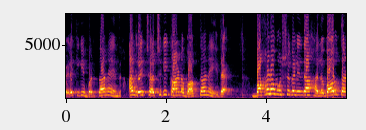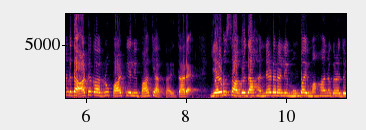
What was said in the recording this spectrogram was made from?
ಬೆಳಕಿಗೆ ಬರ್ತಾನೆ ಅಂದ್ರೆ ಅಂದ್ರೆ ಚರ್ಚೆಗೆ ಕಾರಣವಾಗ್ತಾನೆ ಇದೆ. ಬಹಳ ವರ್ಷಗಳಿಂದ ಹಲವಾರು ತಂಡದ ಆಟಗಾರರು ಪಾರ್ಟಿಯಲ್ಲಿ ಭಾಗಿಯಾಗ್ತಾ ಇದ್ದಾರೆ. ಎರಡು ಸಾವಿರದ ಹನ್ನೆರಡರಲ್ಲಿ ಮುಂಬೈ ಮಹಾನಗರದ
